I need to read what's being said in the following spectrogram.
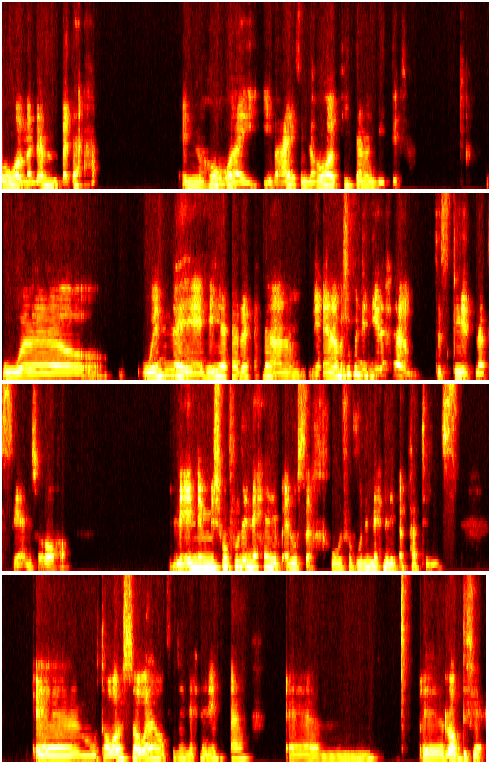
هو ما دام بدأها إن هو يبقى عارف إن هو في ثمن بيدفع و... وإن هي رحلة أنا يعني أنا بشوف إن دي رحلة تزكيه نفس يعني صراحة. لإن مش مفروض إن إحنا نبقى نسخ ومش مفروض إن إحنا نبقى باترنز متوارثه ولا مفروض إن إحنا نبقى آم، آه، رد فعل.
